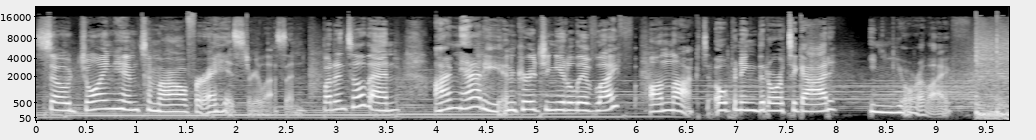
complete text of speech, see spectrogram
so join him tomorrow for a history lesson. But until then, I'm Natty, encouraging you to live life unlocked, opening the door to God in your life.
